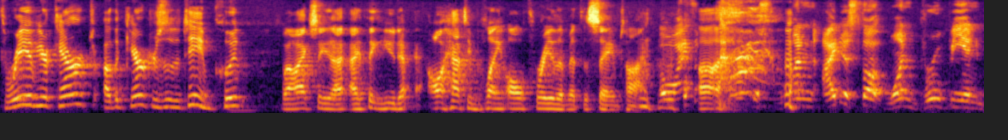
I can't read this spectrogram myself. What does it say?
Three of your character, of the characters of the team could. Well, actually, I, I think you'd all have to be playing all three of them at the same time. Oh, I thought uh, just one. I just thought one Broopian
